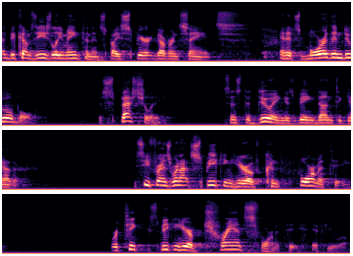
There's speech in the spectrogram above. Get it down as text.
then becomes easily maintained by spirit governed saints. And it's more than doable, especially since the doing is being done together. You see, friends, we're not speaking here of conformity. We're speaking here of transformity, if you will.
